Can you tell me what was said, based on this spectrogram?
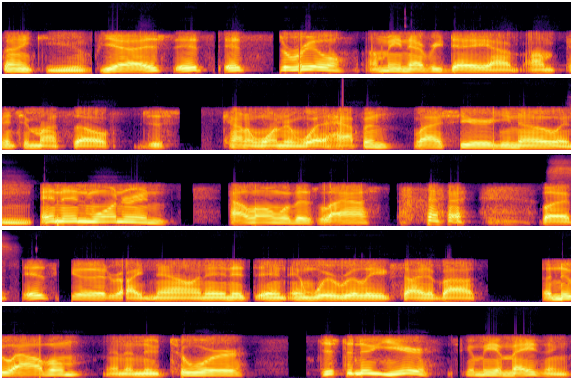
Thank you. Yeah, it's it's it's surreal. I mean, every day I'm, I'm pinching myself, just kind of wondering what happened last year, you know, and and then wondering how long will this last. but it's good right now, and and it and, and we're really excited about a new album and a new tour, just a new year. It's gonna be amazing.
